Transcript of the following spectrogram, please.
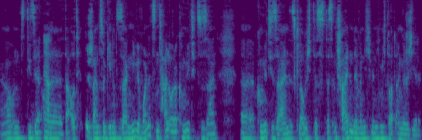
Ja, und diese ja. äh, da authentisch reinzugehen und zu sagen, nee, wir wollen jetzt ein Teil eurer Community zu sein, äh, Community sein, ist, glaube ich, das, das Entscheidende, wenn ich, wenn ich mich dort engagiere.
